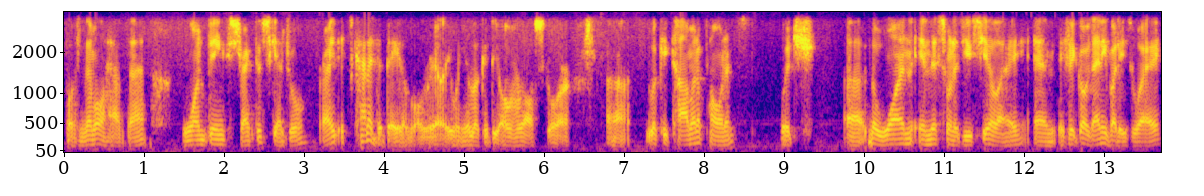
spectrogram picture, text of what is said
Both of them will have that. One being strength of schedule, right? It's kind of debatable, really, when you look at the overall score. Uh, look at common opponents, which uh, the one in this one is UCLA, and if it goes anybody's way,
